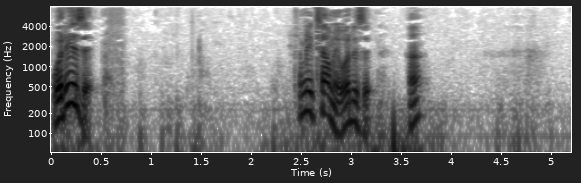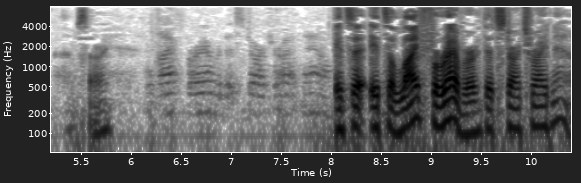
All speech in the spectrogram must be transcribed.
What is it? Somebody tell me, what is it? Huh? I'm sorry. It's a it's a life forever that starts right now.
